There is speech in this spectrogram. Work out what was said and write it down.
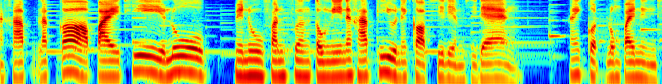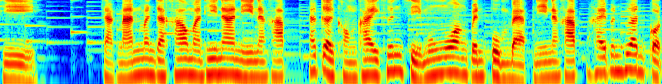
นะครับ แล้วก็ไปที่รูปเมนูฟันเฟืองตรงนี้นะครับที่อยู่ในกรอบสี่เหลี่ยมสีแดง ให้กดลงไปหนึ่งที จากนั้นมันจะเข้ามาที่หน้านี้นะครับ ถ้าเกิดของใครขึ้นสีม่วงๆเป็นปุ่มแบบนี้นะครับ ให้เพื่อนๆกด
